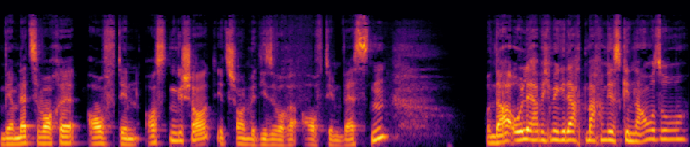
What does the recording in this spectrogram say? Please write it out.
Wir haben letzte Woche auf den Osten geschaut, jetzt schauen wir diese Woche auf den Westen. Und da, Ole, habe ich mir gedacht, machen wir es genauso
